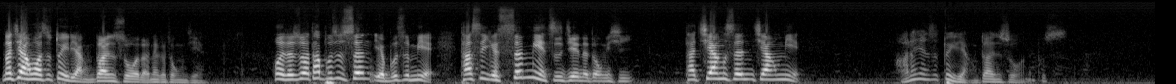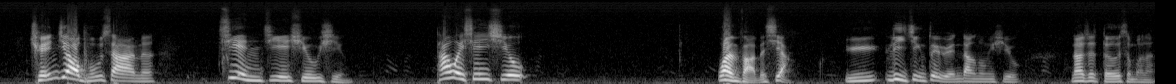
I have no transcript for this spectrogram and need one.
那这样的话是对两端说的那个中间，或者说它不是生也不是灭，它是一个生灭之间的东西，它将生将灭。好，那样是对两端说，那不是。全教菩萨呢，间接修行，他会先修。万法的相，于历尽对缘当中修，那是得什么呢？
